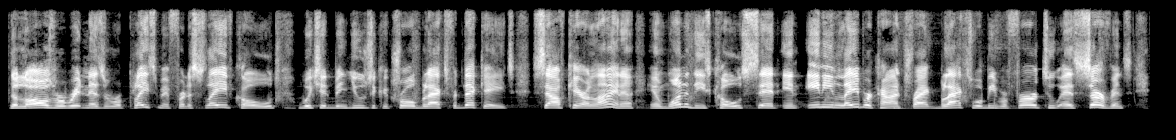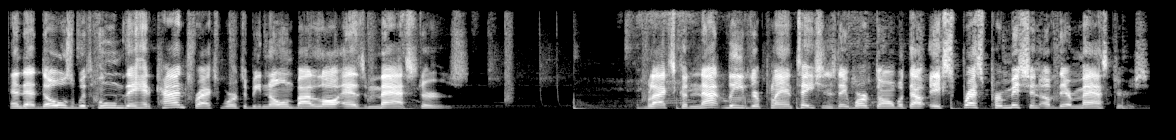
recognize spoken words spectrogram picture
The laws were written as a replacement for the slave codes, which had been used to control blacks for decades. South Carolina, in one of these codes, said in any labor contract, blacks will be referred to as servants, and that those with whom they had contracts were to be known by law as masters. Blacks could not leave their plantations they worked on without express permission of their masters.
